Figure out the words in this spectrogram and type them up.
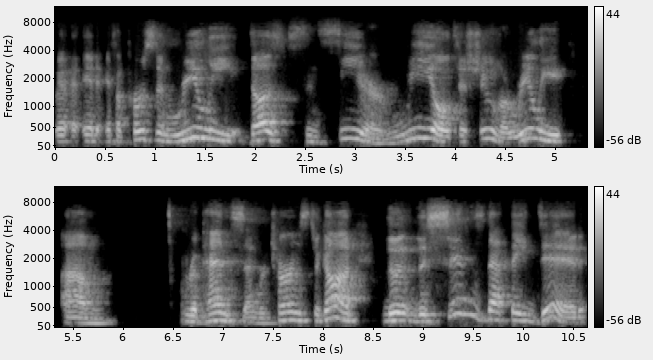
if a person really does sincere, real teshuva, really um, repents and returns to God, the, the sins that they did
